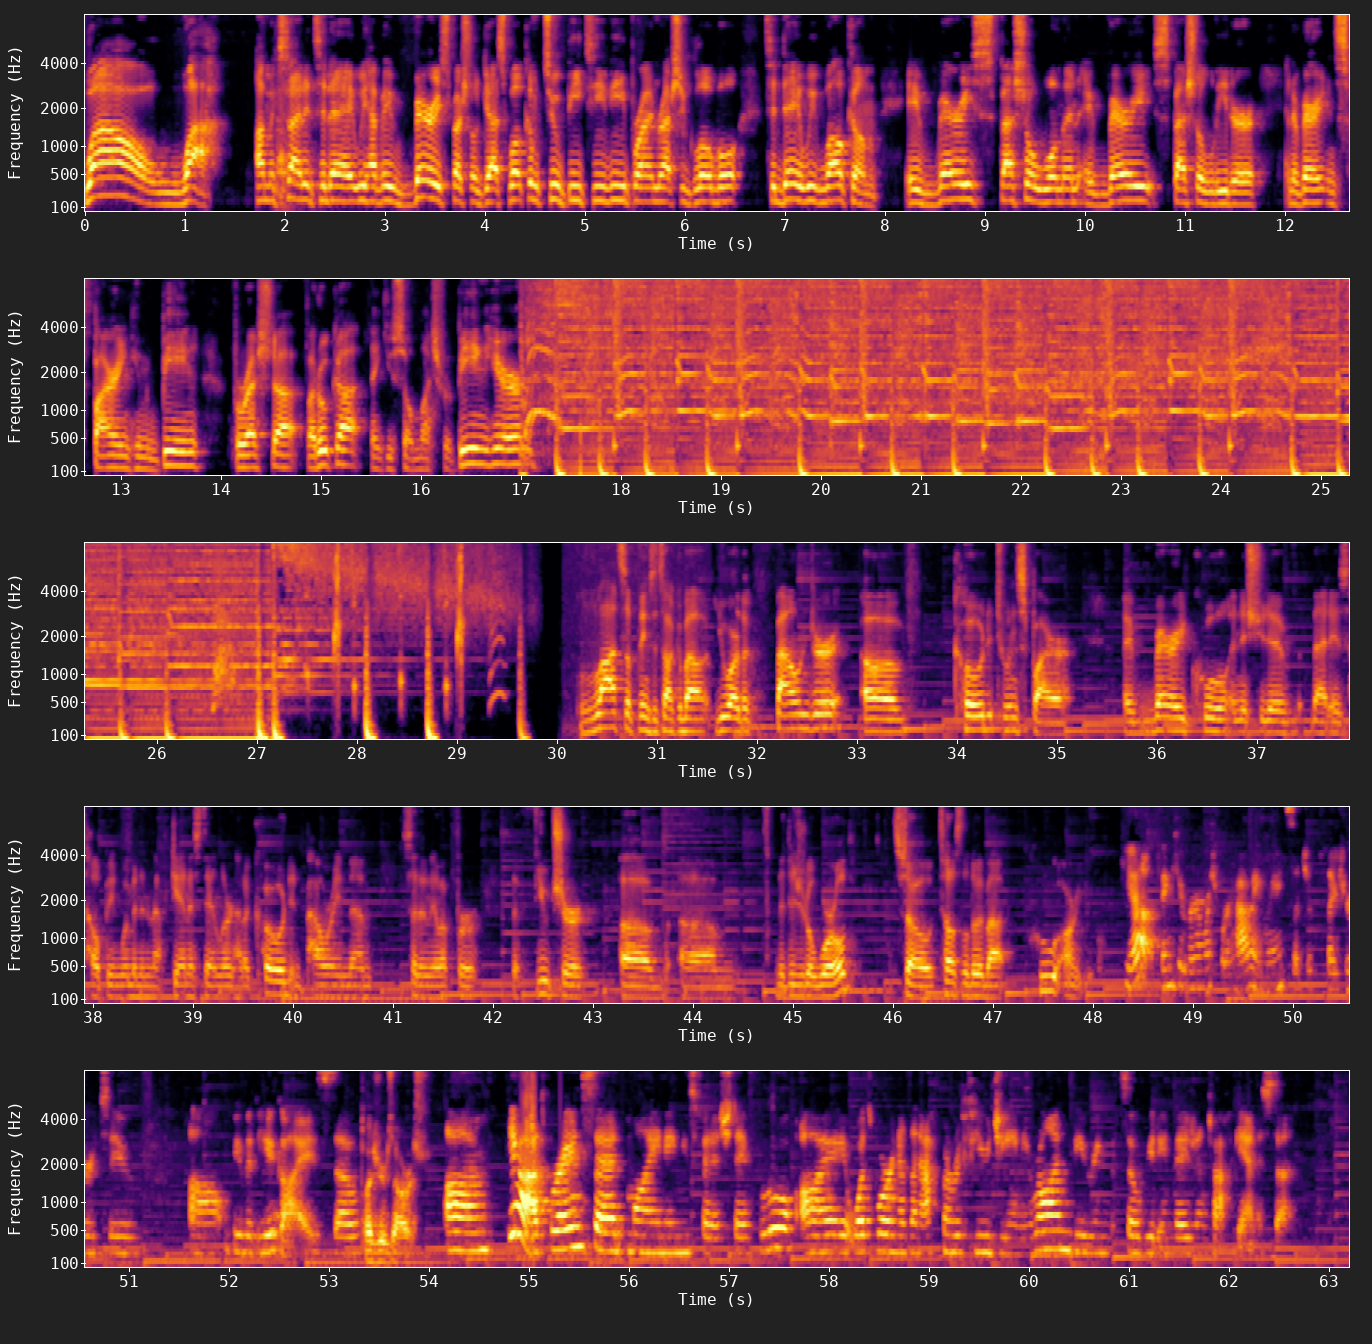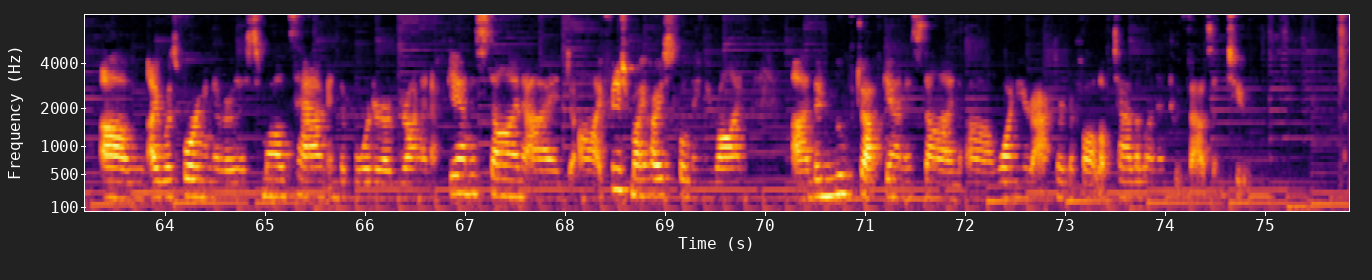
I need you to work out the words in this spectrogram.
Wow, wow. I'm excited today. We have a very special guest. Welcome to BTV, Brian Rashid Global. Today we welcome a very special woman, a very special leader, and a very inspiring human being, Fereshteh Faruka. Thank you so much for being here. Lots of things to talk about. You are the founder of Code to Inspire, a very cool initiative that is helping women in Afghanistan learn how to code, empowering them, setting them up for the future of um, the digital world. So tell us a little bit about who are you? Yeah, thank you very much for having me. Such a pleasure to uh, be with you guys. So pleasure is ours. Um, yeah, as Brian said, my name is Fereshteh Forough. I was born as an Afghan refugee in Iran during the Soviet invasion to Afghanistan. Um, I was born in a very small town in the border of Iran and Afghanistan, and uh, I finished my high school in Iran, uh, then moved to Afghanistan uh, one year after the fall of Taliban in 2002.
